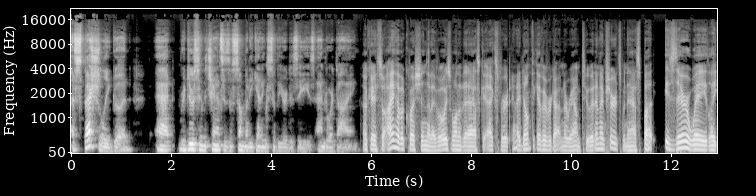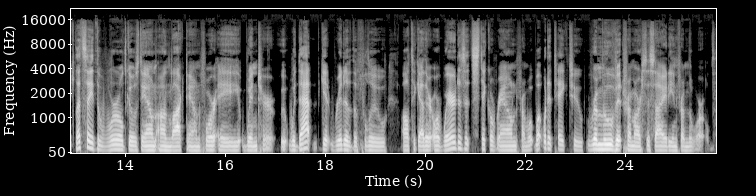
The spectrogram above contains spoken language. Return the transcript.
especially good at reducing the chances of somebody getting severe disease and or dying. Okay, so I have a question that I've always wanted to ask an expert and I don't think I've ever gotten around to it and I'm sure it's been asked, but is there a way like let's say the world goes down on lockdown for a winter, would that get rid of the flu altogether or where does it stick around from what, what would it take to remove it from our society and from the world?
